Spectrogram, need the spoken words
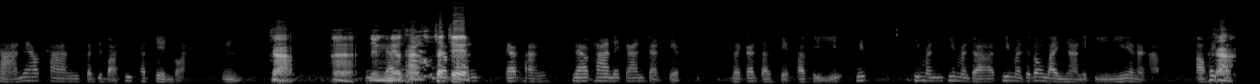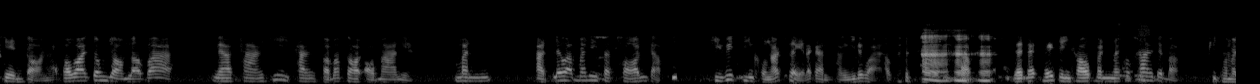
หาแนวทางปฏิบัติที่ชัดเจนก่อน อืมครับอ่าหนึ่งแนวทางชัดเจน แนวทางแนวทางในการจัดเก็บในการจัดเก็บภาษีที่ที่มันที่มันจะที่มันจะต้องรายงานในปีนี้เนี่ยนะครับ เอาให้ครับชัดเจนก่อนนะเพราะว่าต้องยอมรับว่า แนวทางที่ทางสมกรออกมาเนี่ย มันอาจเรียกว่าไม่ได้สะท้อนกับชีวิตจริงของนักเทรดแล้วกันทางนี้ดีกว่าครับอ่าฮะฮะและในในจริงเขามันมันค่อนข้างจะแบบผิดธรรม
